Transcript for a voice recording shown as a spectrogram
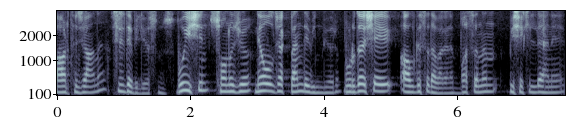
artacağını siz de biliyorsunuz. Bu işin sonucu ne olacak ben de bilmiyorum. Burada şey algısı da var. Yani basının bir şekilde hani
